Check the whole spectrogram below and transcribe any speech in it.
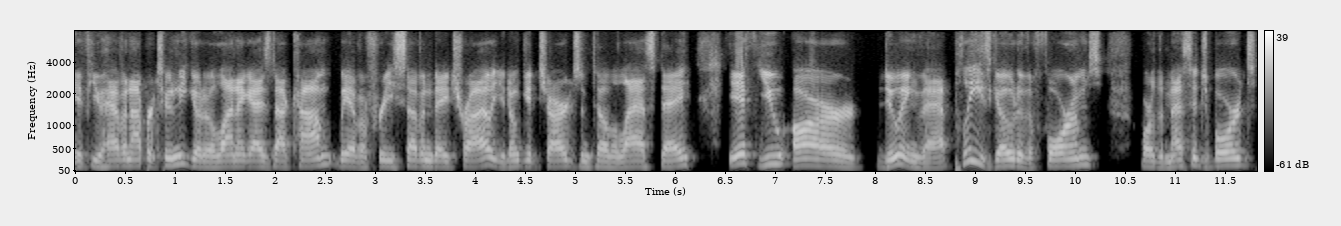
if you have an opportunity, go to IlliniGuys.com. We have a free seven day trial. You don't get charged until the last day. If you are doing that, please go to the forums or the message boards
